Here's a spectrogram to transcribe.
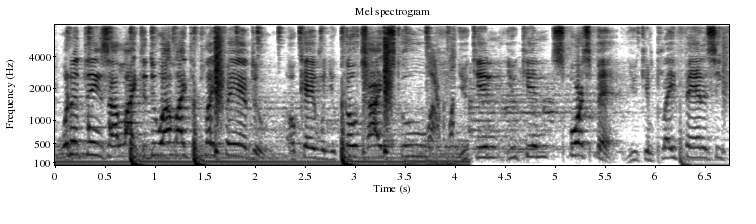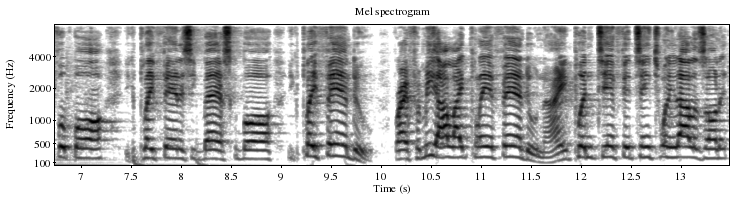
One of the things I like to do, I like to play FanDuel. Okay, when you coach high school, you can you can sports bet. You can play fantasy football. You can play fantasy basketball. You can play FanDuel. Right? For me, I like playing FanDuel. Now, I ain't putting 10, 15, 20 dollars on it.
